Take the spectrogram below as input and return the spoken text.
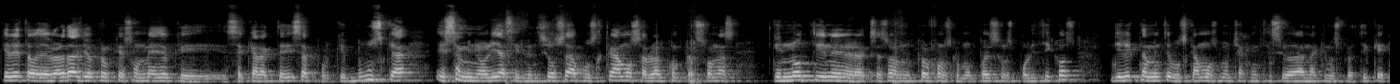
Querétaro de verdad yo creo que es un medio que se caracteriza porque busca esa minoría silenciosa, buscamos hablar con personas que no tienen el acceso a los micrófonos como pueden ser los políticos, directamente buscamos mucha gente ciudadana que nos platique.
